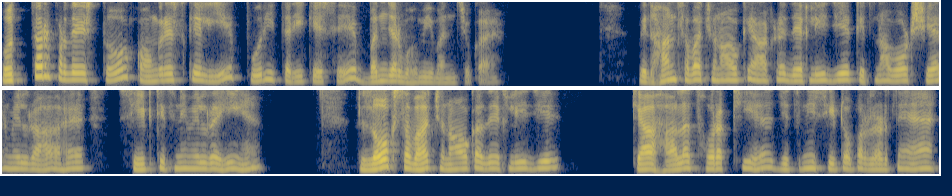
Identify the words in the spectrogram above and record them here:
उत्तर प्रदेश तो कांग्रेस के लिए पूरी तरीके से बंजर भूमि बन चुका है। विधानसभा चुनाव के आंकड़े देख लीजिए, कितना वोट शेयर मिल रहा है, सीट कितनी मिल रही है। लोकसभा चुनाव का देख लीजिए, क्या हालत हो रखी है, जितनी सीटों पर लड़ते हैं,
